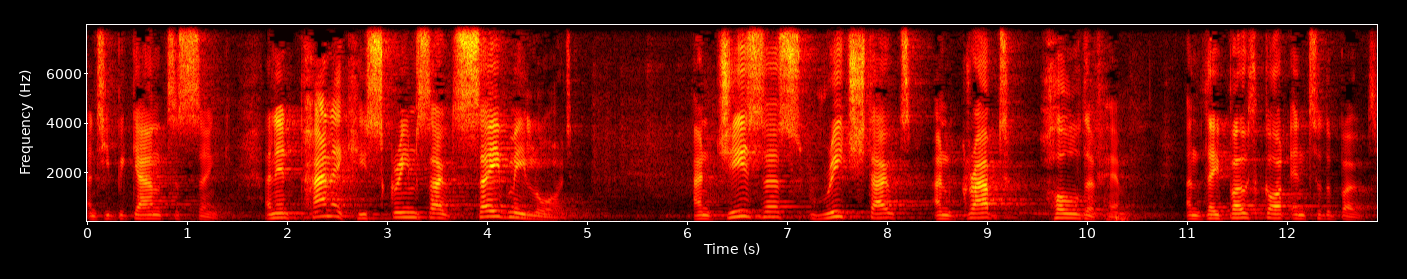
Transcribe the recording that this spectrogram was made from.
and he began to sink. And in panic, he screams out, Save me, Lord. And Jesus reached out and grabbed hold of him, and they both got into the boat.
